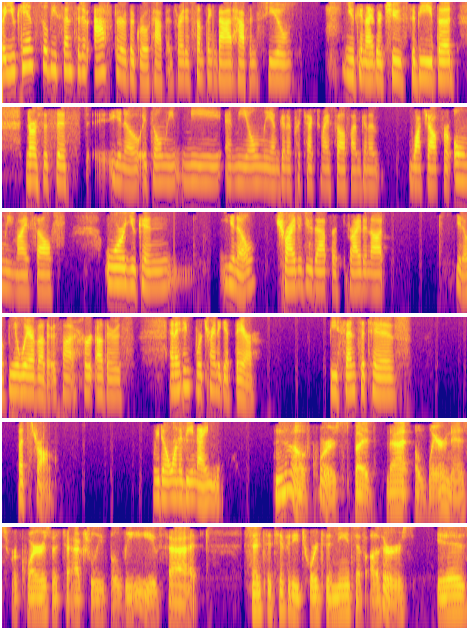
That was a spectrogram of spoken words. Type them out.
but you can still be sensitive after the growth happens, right? If something bad happens to you, you can either choose to be the narcissist, you know, it's only me and me only. I'm going to protect myself. I'm going to watch out for only myself. Or you can, you know, try to do that, but try to not, you know, be aware of others, not hurt others. And I think we're trying to get there. Be sensitive, but strong. We don't want to be naive. No, of course, but that awareness requires us to actually believe that sensitivity towards the needs of others is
